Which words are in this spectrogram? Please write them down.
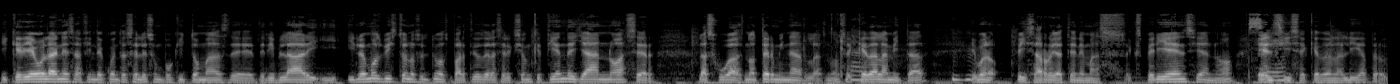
y que Diego Lanes a fin de cuentas él es un poquito más de driblar, y, y lo hemos visto en los últimos partidos de la selección que tiende ya a no hacer las jugadas, no terminarlas, ¿no? Se queda a la mitad, y bueno, Pizarro ya tiene más experiencia, ¿no? Sí. Él sí se quedó en la liga, pero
